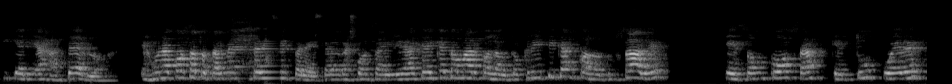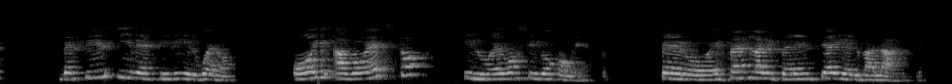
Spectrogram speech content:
y querías hacerlo. Es una cosa totalmente diferente. La responsabilidad que hay que tomar con la autocrítica es cuando tú sabes que son cosas que tú puedes decir y decidir, bueno, hoy hago esto y luego sigo con esto. Pero esa es la diferencia y el balance.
